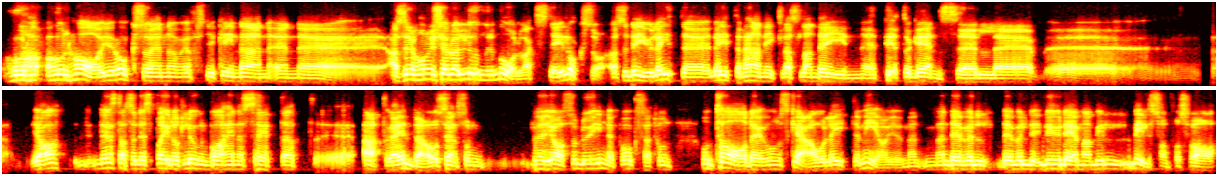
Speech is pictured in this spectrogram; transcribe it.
hon, ja. hon har ju också en, om jag får sticka in där, en, en eh, alltså hon har ju så jävla lugn målvaktsstil också. Alltså det är ju lite, lite det här Niklas Landin, Peter Gensel. Eh, eh, ja, nästan så det sprider ett lugn bara hennes sätt att, att rädda och sen som, ja, som du är inne på också att hon hon tar det hon ska och lite mer ju. Men, men det, är väl, det, är väl, det är ju det man vill, vill som försvar.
